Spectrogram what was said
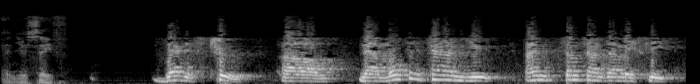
and you're safe. That is true. Um, now, most of the time, you, I'm sometimes I may sleep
